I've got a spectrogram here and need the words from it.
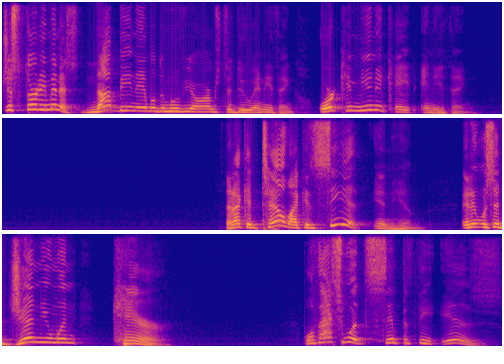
just 30 minutes, not being able to move your arms to do anything or communicate anything. And I could tell, I could see it in him. And it was a genuine care. Well, that's what sympathy is.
